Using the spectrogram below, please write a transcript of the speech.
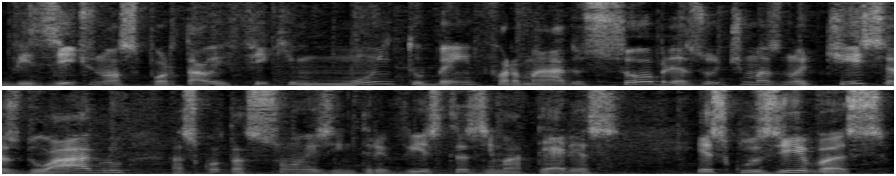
Visite o nosso portal e fique muito bem informado sobre as últimas notícias do agro, as cotações, entrevistas e matérias exclusivas.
